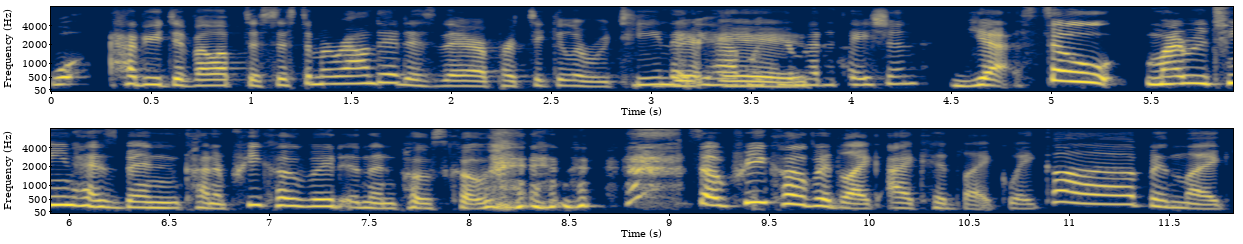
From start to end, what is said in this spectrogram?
Well, have you developed a system around it? Is there a particular routine that There you have with your is. meditation? Yeah. So my routine has been kind of pre-COVID and then post-COVID. so pre-COVID, like I could like wake up and like,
